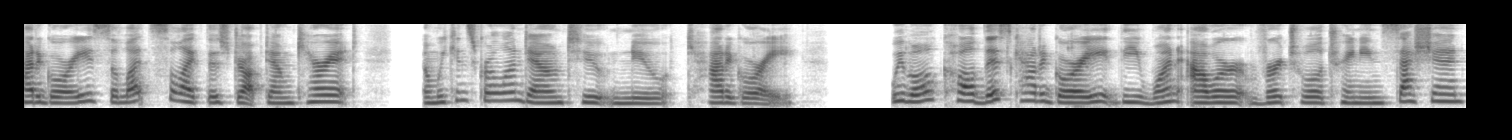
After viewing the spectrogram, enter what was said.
categories. So let's select this drop down caret and we can scroll on down to new category. We will call this category the one hour virtual training session.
